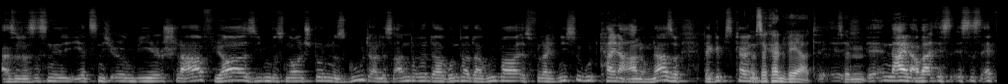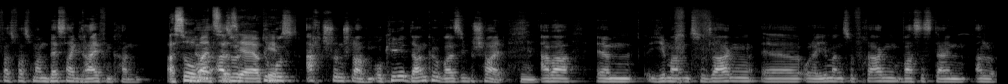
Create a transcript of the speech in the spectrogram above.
Also das ist jetzt nicht irgendwie Schlaf, ja, sieben bis neun Stunden ist gut, alles andere darunter, darüber ist vielleicht nicht so gut, keine Ahnung. Ne? Also da gibt es keinen... Das ist ja kein Wert. Äh, äh, nein, aber es, es ist etwas, was man besser greifen kann. Ach so, ne? meinst du also, das? Ja, okay. Du musst acht Stunden schlafen. Okay, danke, weiß ich Bescheid. Mhm. Aber ähm, jemandem zu sagen äh, oder jemanden zu fragen, was ist dein, also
